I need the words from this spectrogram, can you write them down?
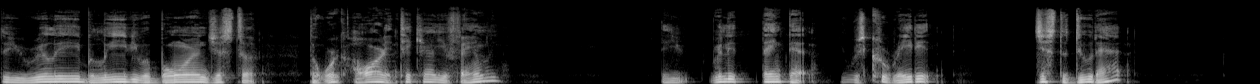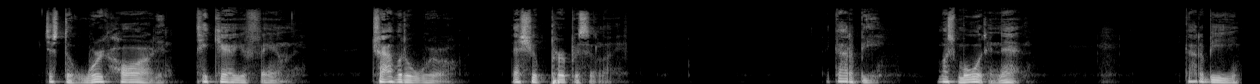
Do you really believe you were born just to, to work hard and take care of your family? Do you really think that you was created just to do that? Just to work hard and take care of your family, travel the world. That's your purpose in life. It gotta be much more than that. It gotta be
